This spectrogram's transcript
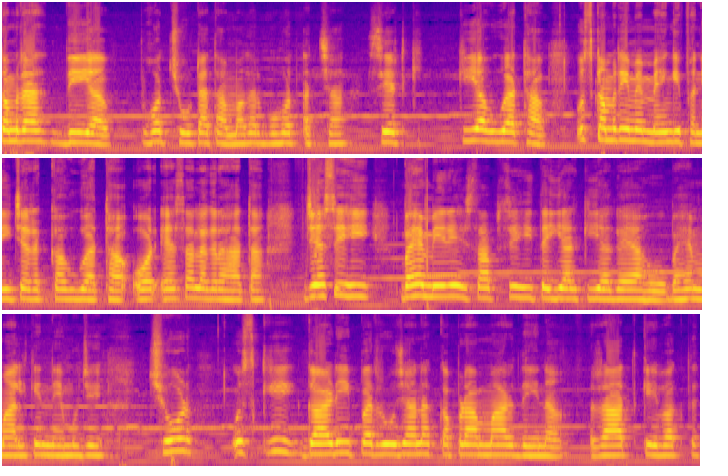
कमरा दिया। बहुत छोटा था, मगर बहुत अच्छा सेट किया हुआ था। उस कमरे में महँगे फर्नीचर रखा हुआ था और ऐसा लग रहा था जैसे ही वह मेरे हिसाब से ही तैयार किया गया हो। वह मालकिन ने मुझे, छोड़ उसकी गाड़ी पर रोज़ाना कपड़ा मार देना। रात के वक्त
